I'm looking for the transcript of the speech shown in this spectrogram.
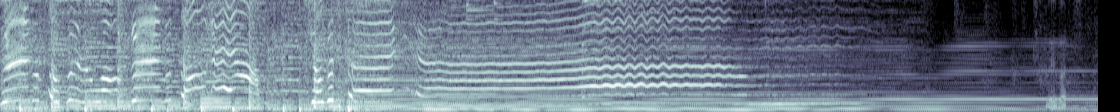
tego co było, tego co jest. Ciągle czekam. Dziękuję bardzo.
